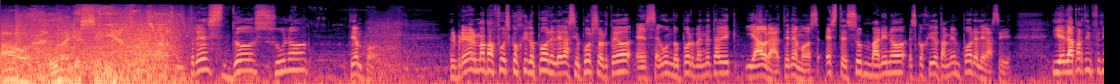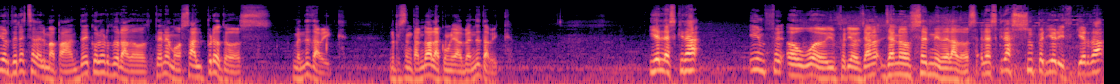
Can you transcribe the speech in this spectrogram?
Our legacy. 3, 2, 1, tiempo. El primer mapa fue escogido por el Legacy por sorteo, el segundo por Vendetavic y ahora tenemos este submarino escogido también por el Legacy. Y en la parte inferior derecha del mapa, de color dorado, tenemos al Protoss Vendetavic, representando a la comunidad Vendetavic. Y en la esquina oh, inferior, ya no, ya no sé ni de lados, en la esquina superior izquierda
